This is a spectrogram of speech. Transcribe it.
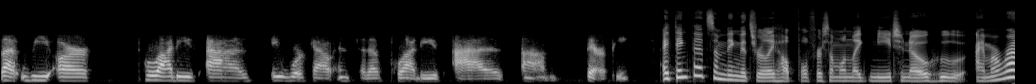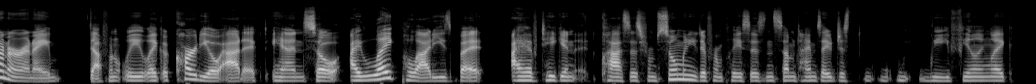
but we are Pilates as a workout instead of Pilates as um, therapy. I think that's something that's really helpful for someone like me to know who I'm a runner and I'm definitely like a cardio addict. And so I like Pilates, but I have taken classes from so many different places. And sometimes I just leave feeling like,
